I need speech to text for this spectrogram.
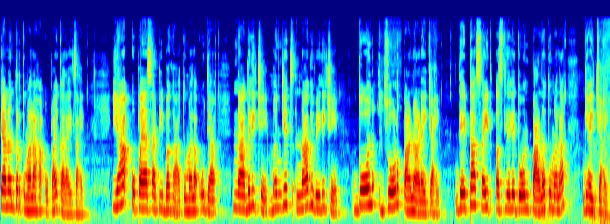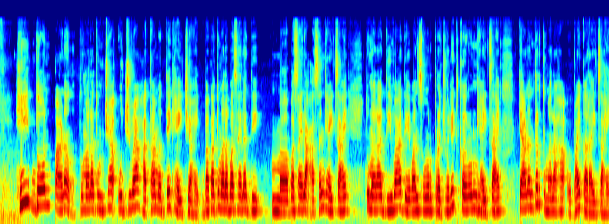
त्यानंतर तुम्हाला हा उपाय करायचा आहे. या उपायासाठी बघा तुम्हाला उद्या नागलीचे म्हणजेच नागवेलीचे दोन जोड पानं आणायचे आहे. देठासहित असलेले दोन पानं तुम्हाला घ्यायची आहे. ही दोन पानं तुम्हाला तुमच्या उजव्या हातामध्ये घ्यायची आहे. बघा तुम्हाला बसायला दि म- बसायला आसन घ्यायचं आहे. तुम्हाला दिवा देवांसमोर प्रज्वलित करून घ्यायचा आहे. त्यानंतर तुम्हाला हा उपाय करायचा आहे.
